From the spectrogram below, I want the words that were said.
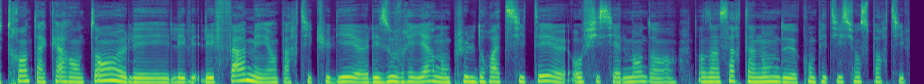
30 à 40 ans, euh, les, femmes et en particulier euh, les ouvrières n'ont plus le droit de citer euh, officiellement dans, un certain nombre de compétitions sportives.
